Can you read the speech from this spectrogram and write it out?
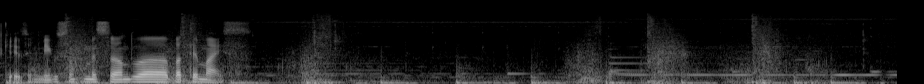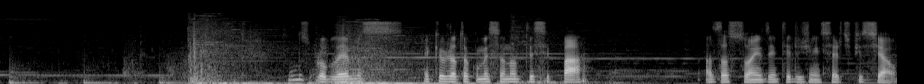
Ok, os inimigos estão começando a bater mais. Problemas é que eu já estou começando a antecipar as ações da inteligência artificial.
